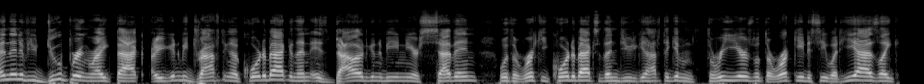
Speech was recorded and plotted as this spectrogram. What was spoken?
And then if you do bring Reich back, are you going to be drafting a quarterback? And then is Ballard going to be in year seven with a rookie quarterback? So then do you have to give him three years with the rookie to see what he has? Like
